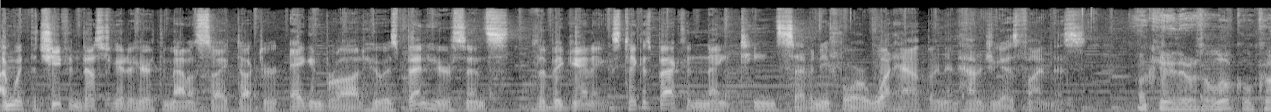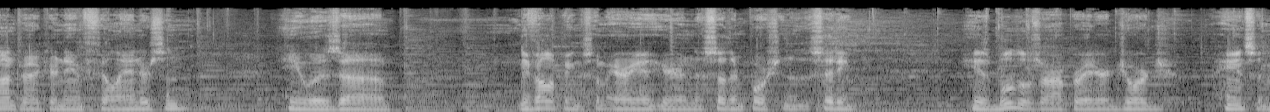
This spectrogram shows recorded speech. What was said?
I'm with the chief investigator here at the Mammoth Site, Dr. Agenbroad, who has been here since the beginnings. Take us back to 1974. What happened and how did you guys find this? Okay, there was a local contractor named Phil Anderson. He was uh, developing some area here in the southern portion of the city. His bulldozer operator, George Hansen,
